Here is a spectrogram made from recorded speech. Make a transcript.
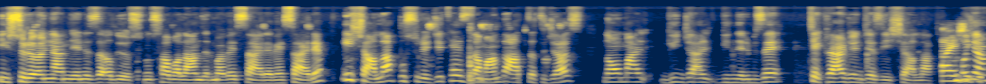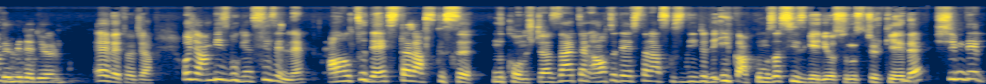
Bir sürü önlemlerinizi alıyorsunuz havalandırma vesaire vesaire. İnşallah bu süreci tez zamanda atlatacağız. Normal güncel günlerimize tekrar döneceğiz inşallah. Aynı hocam, şekilde ümit ediyorum. Evet hocam. Hocam biz bugün sizinle 6D star askısını konuşacağız. Zaten 6D star askısı deyince de ilk aklımıza siz geliyorsunuz Türkiye'de. Şimdi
